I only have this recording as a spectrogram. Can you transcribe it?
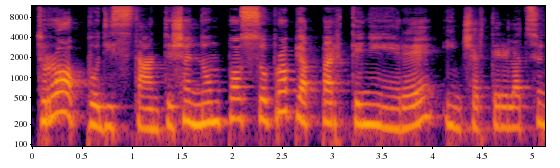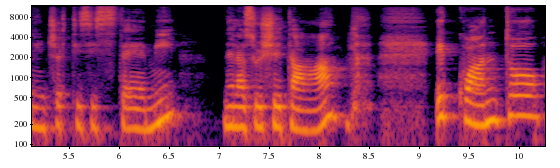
troppo distante, cioè non posso proprio appartenere in certe relazioni, in certi sistemi, nella società, e quanto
